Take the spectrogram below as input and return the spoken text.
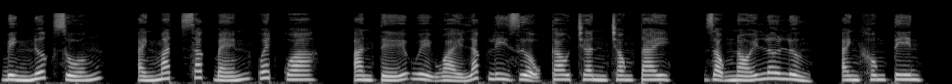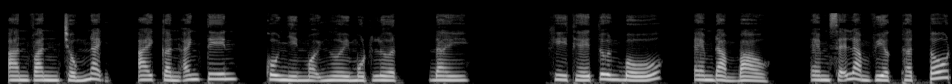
Bình nước xuống, ánh mắt sắc bén quét qua, An Tế uể oải lắc ly rượu cao chân trong tay, giọng nói lơ lửng, anh không tin, An Văn chống nạnh, ai cần anh tin, cô nhìn mọi người một lượt, đây. Khi thế tuyên bố, em đảm bảo, em sẽ làm việc thật tốt,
